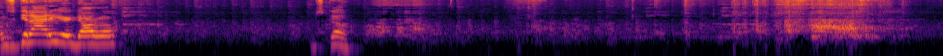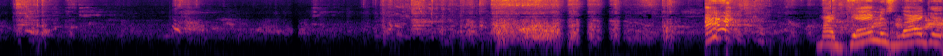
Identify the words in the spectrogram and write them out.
Let's get out of here, Darvo. Let's go. Ah! My game is lagging.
